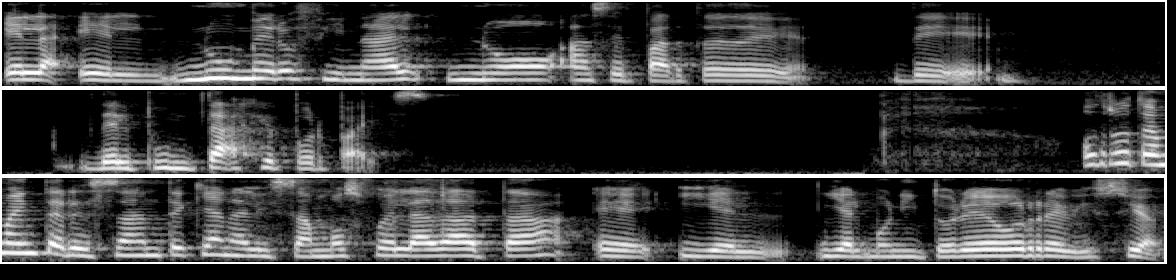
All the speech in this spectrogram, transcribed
el, número final no hace parte del puntaje por país. Otro tema interesante que analizamos fue la data eh, y, el, y el monitoreo revisión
